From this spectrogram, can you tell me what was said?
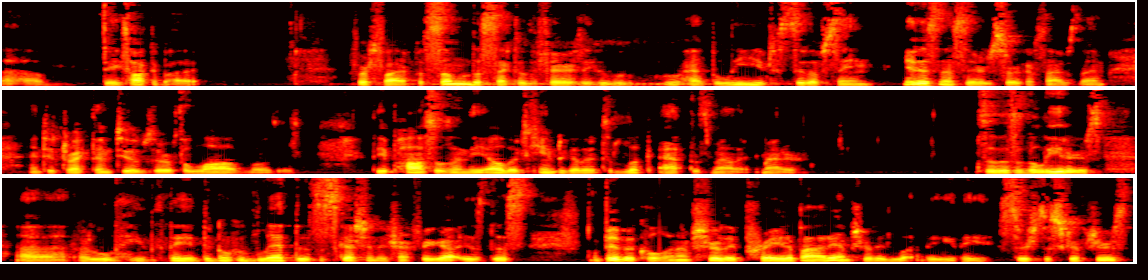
um, they talked about it. Verse 5 But some of the sect of the Pharisees who, who had believed stood up, saying, It is necessary to circumcise them and to direct them to observe the law of Moses. The apostles and the elders came together to look at this matter. So this is the leaders, uh, or they, going who led this discussion. They're trying to figure out is this biblical, and I'm sure they prayed about it. I'm sure they they they searched the scriptures,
